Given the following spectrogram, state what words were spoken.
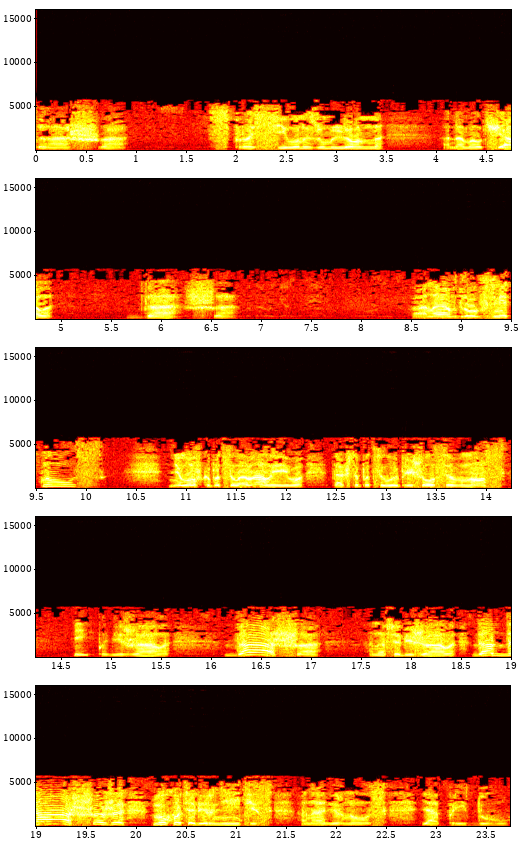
«Даша!» — спросил он изумленно. Она молчала. «Даша!» Она вдруг взметнулась, неловко поцеловала его, так что поцелуй пришелся в нос — и побежала. «Даша!» Она все бежала. «Да Даша же! Ну, хоть обернитесь!» Она обернулась. «Я приду,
